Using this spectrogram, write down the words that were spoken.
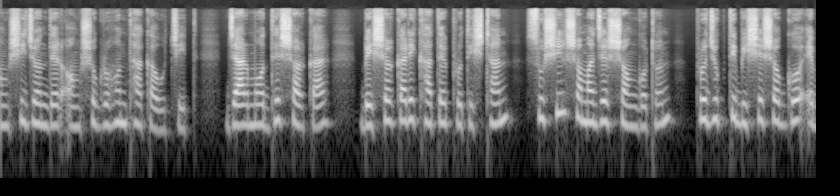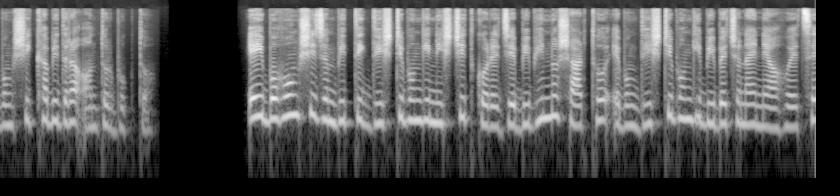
অংশীজনদের অংশগ্রহণ থাকা উচিত, যার মধ্যে সরকার, বেসরকারি খাতের প্রতিষ্ঠান, সুশীল সমাজের সংগঠন, প্রযুক্তি বিশেষজ্ঞ এবং শিক্ষাবিদরা অন্তর্ভুক্ত। এই বহুঅংশীজন ভিত্তিক দৃষ্টিভঙ্গি নিশ্চিত করে যে বিভিন্ন স্বার্থ এবং দৃষ্টিভঙ্গি বিবেচনায় নেওয়া হয়েছে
